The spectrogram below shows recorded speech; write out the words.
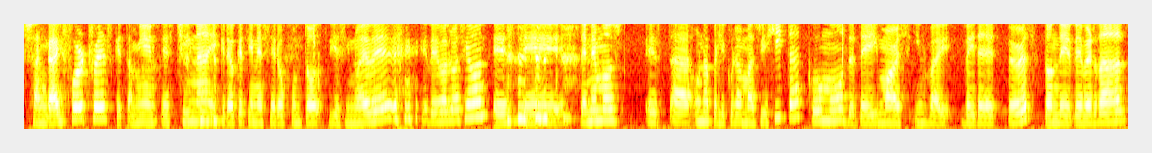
Shanghai Fortress, que también es China y creo que tiene 0.19 de evaluación. Este, tenemos esta una película más viejita como The Day Mars Invaded Earth, donde de verdad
